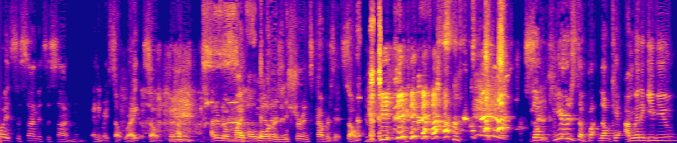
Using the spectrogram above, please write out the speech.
oh, it's the son, it's the son. Hmm. Anyway, so right, so I don't know if my homeowner's insurance covers it. So, so here's the bu- no. Okay, I'm gonna give you.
